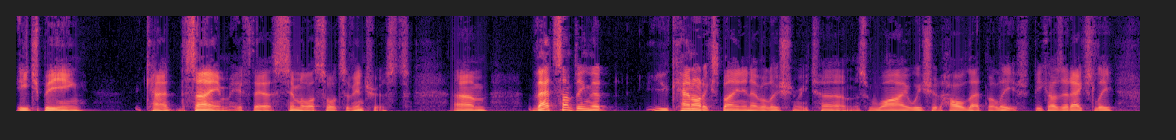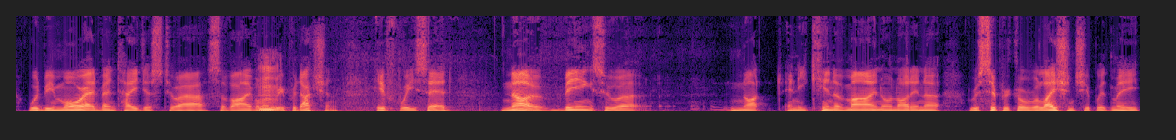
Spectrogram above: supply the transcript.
each being can't the same if they're similar sorts of interests. Um, that's something that you cannot explain in evolutionary terms why we should hold that belief because it actually would be more advantageous to our survival mm. and hmm. reproduction if we said no beings who are not any kin of mine or not in a reciprocal relationship with me,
